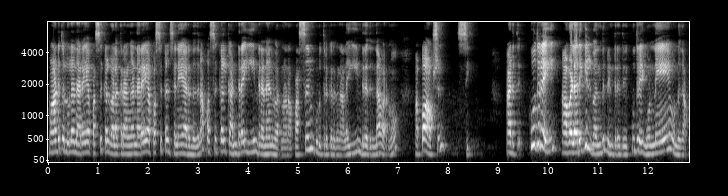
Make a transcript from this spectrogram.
மாடு நிறைய பசுக்கள் வளர்க்குறாங்க. நிறைய பசுக்கள் சினையா இருந்ததுன்னா பசுக்கள் கன்றை ஈன்றனன்னு வரணும். நான் பசுன்னு கொடுத்துருக்கிறதுனால ஈன்றதுன்னு தான் வரணும். அப்போ ஆப்ஷன் சி அடுத்து குதிரை அவள் அருகில் வந்து நின்றது. குதிரை ஒன்னே ஒண்ணுதான்.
